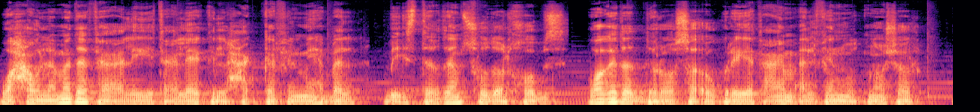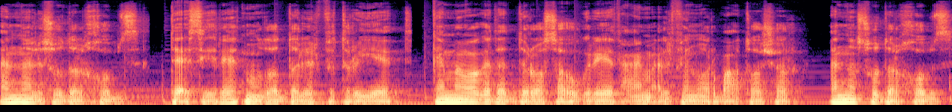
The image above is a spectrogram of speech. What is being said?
وحول مدى فعالية علاج الحكة في المهبل باستخدام صودا الخبز وجدت دراسة أجريت عام 2012 أن لصودا الخبز تأثيرات مضادة للفطريات. كما وجدت دراسة أجريت عام 2014 أن صودا الخبز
